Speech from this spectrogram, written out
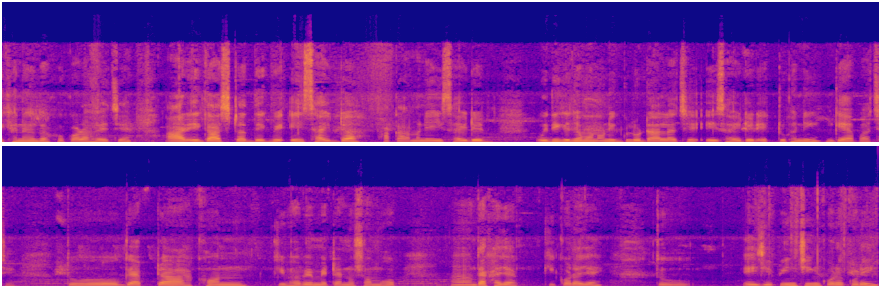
এখানেও দেখো করা হয়েছে। আর এই গাছটা দেখবে এই সাইডটা ফাঁকা মানে এই সাইডের ওইদিকে যেমন অনেকগুলো ডাল আছে, এই সাইডের একটুখানি গ্যাপ আছে। তো গ্যাপটা এখন কীভাবে মেটানো সম্ভব দেখা যাক কি করা যায়। তো এই যে পিঞ্চিং করে করেই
